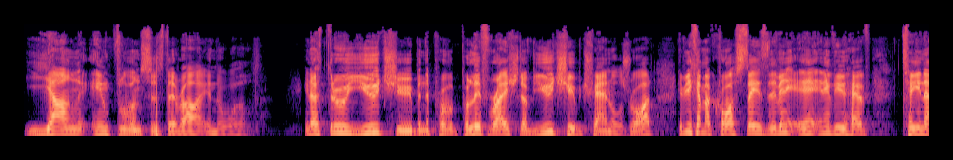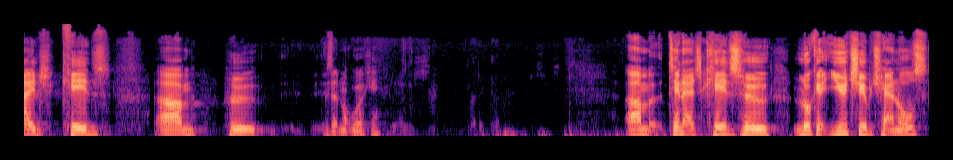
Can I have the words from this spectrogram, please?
young influencers there are in the world. You know, through YouTube and the proliferation of YouTube channels, right? Have you come across these? Have any, any of you have teenage kids um, who. Is that not working? Um, teenage kids who look at YouTube channels,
